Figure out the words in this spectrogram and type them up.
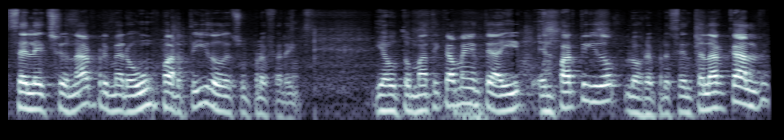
seleccionar primero un partido de su preferencia. Y automáticamente ahí el partido lo representa el alcalde,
